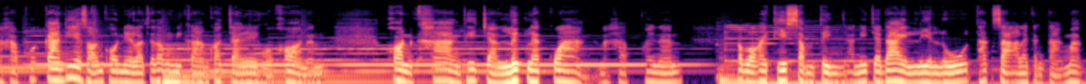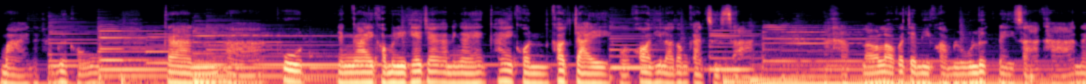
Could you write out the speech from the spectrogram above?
นะครับเพราะการที่จะสอนคนเนี่ยเราจะต้องมีความเข้าใจในหัวข้อนั้น ค่อนข้างที่จะลึกและกว้างนะครับ เพราะฉะนั้นก็บอกให้ทีซัมติงอันนี้จะได้เรียนรู้ทักษะอะไรต่างๆ มากมายนะครับ เรื่องของการพูด ยังไงคอมมิวนิเคชันกันยังไงให้คนเข้าใจหัวข้อที่เราต้องการสื่อสารนะครับแล้วเราก็จะมีความรู้ลึกในสาขาใน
